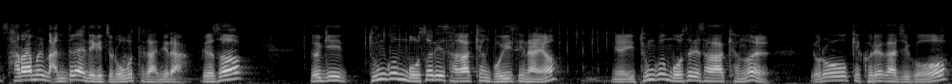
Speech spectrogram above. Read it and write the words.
사람을 만들어야 되겠죠. 로보트가 아니라. 그래서 여기 둥근 모서리 사각형 보이시나요? 예, 이 둥근 모서리 사각형을 이렇게 그려가지고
